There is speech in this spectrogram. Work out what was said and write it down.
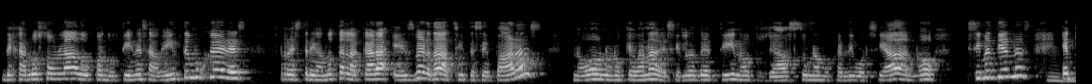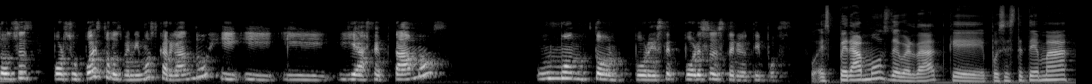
dejarlos a un lado cuando tienes a 20 mujeres restregándote en la cara, es verdad, si te separas, no, no, no, ¿qué van a decirles de ti? No, pues ya es una mujer divorciada, no. ¿Sí me entiendes? Entonces, por supuesto, los venimos cargando y, aceptamos un montón por, ese, por esos estereotipos. Esperamos de verdad que pues este tema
